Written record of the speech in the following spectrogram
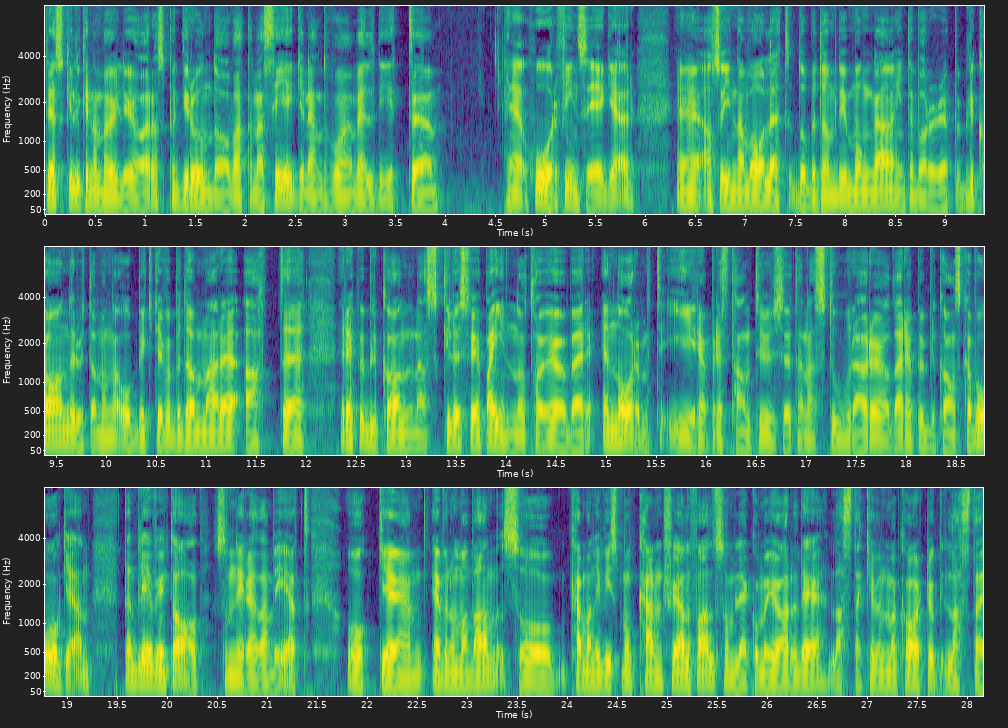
det skulle kunna möjliggöras på grund av att den här segern ändå var en väldigt eh, Eh, hårfin seger. Eh, alltså innan valet, då bedömde ju många, inte bara republikaner utan många objektiva bedömare, att eh, republikanerna skulle svepa in och ta över enormt i representanthuset, den här stora röda republikanska vågen. Den blev ju inte av, som ni redan vet. Och eh, även om man vann så kan man i viss mån kanske i alla fall, somliga kommer göra det, lasta Kevin McCarthy och lasta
